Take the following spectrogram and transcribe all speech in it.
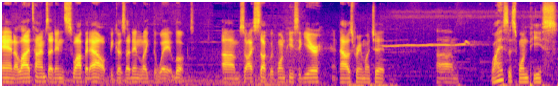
and a lot of times I didn't swap it out because I didn't like the way it looked. Um, so I stuck with one piece of gear, and that was pretty much it. Um, why is this one piece?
